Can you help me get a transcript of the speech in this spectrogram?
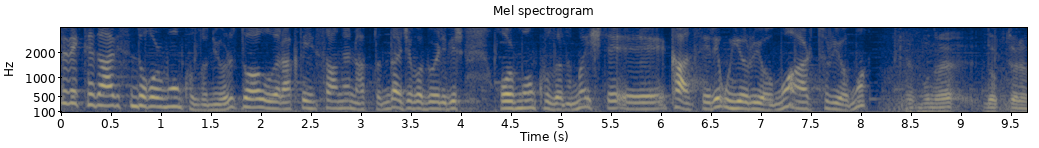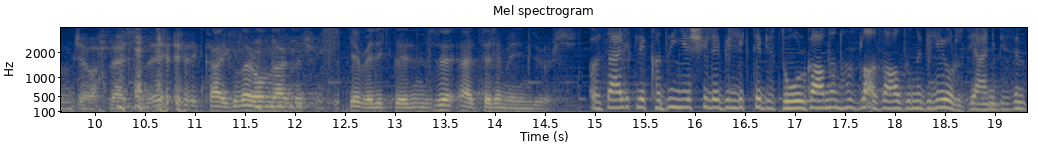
bebek tedavisinde hormon kullanıyoruz. Doğal olarak da insanların aklında acaba böyle bir hormon kullanımı işte e, kanseri uyarıyor mu, artırıyor mu? Buna doktor hanım cevap versin. Kaygılar onlarda çünkü. Gebeliklerinizi ertelemeyin diyoruz. Özellikle kadın yaşıyla birlikte biz doğurganlığın hızla azaldığını biliyoruz. Yani bizim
